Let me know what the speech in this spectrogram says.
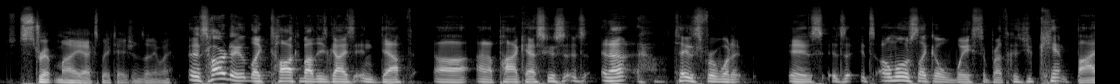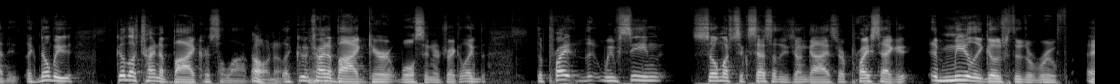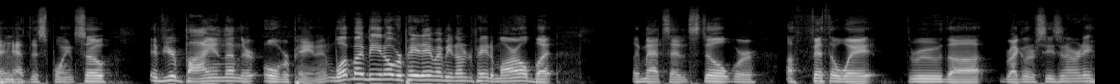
outstrip my expectations anyway. it's hard to like talk about these guys in depth uh, on a podcast because it's and I I'll take this for what it is. It's it's almost like a waste of breath because you can't buy the like nobody. Good luck trying to buy Chris Olave. Oh, no. like good trying to buy Garrett Wilson or Drake. Like the, the price we've seen so much success of these young guys. Their price tag immediately goes through the roof a- at, this point. So if you're buying them, they're overpaying. And what might be an overpay day might be an underpay tomorrow, but like Matt said, it's still we're a fifth away through the regular season already.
